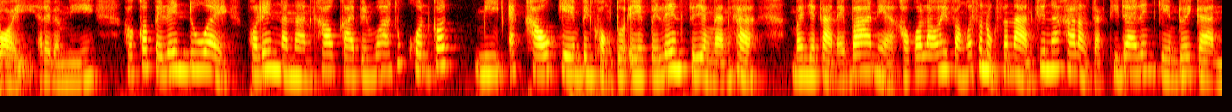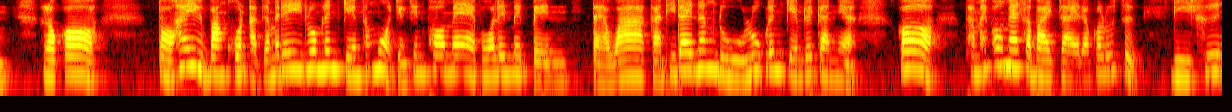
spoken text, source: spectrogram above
บ่อยๆ อะไรแบบนี้เขาก็ไปเล่นด้วย พอเล่นนานๆเข้ากลายเป็นว่าทุกคนก็มีแอคเคาท์เกมเป็นของตัวเองไปเล่นซะอย่างนั้นค่ะ บรรยากาศในบ้านเนี่ยเขาก็เล่าให้ฟังว่าสนุกสนานขึ้นนะคะ หลังจากที่ได้เล่นเกมด้วยกัน แล้วก็ต่อให้บางคนอาจจะไม่ได้ร่วมเล่นเกมทั้งหมด อย่างเช่นพ่อแม่ เพราะว่าเล่นไม่เป็น แต่ว่าการที่ได้นั่งดูลูกเล่นเกมด้วยกันเนี่ย ก็ ทำให้พ่อแม่สบายใจแล้วก็รู้สึกดีขึ้น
